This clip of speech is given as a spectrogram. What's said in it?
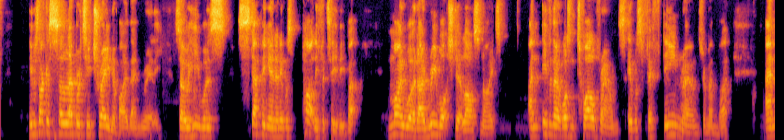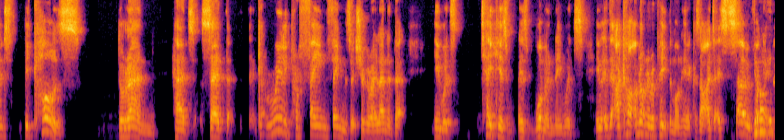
he was like a celebrity trainer by then, really. So he was stepping in, and it was partly for TV, but my word, I rewatched it last night and even though it wasn't 12 rounds, it was 15 rounds, remember? And because Duran had said really profane things at Sugar Ray Leonard that he would take his his woman, he would. He, I can't. I'm not going to repeat them on here because I, it's so. You know, it,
